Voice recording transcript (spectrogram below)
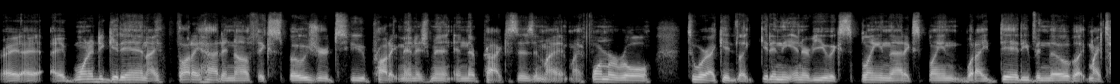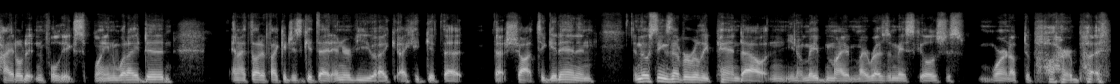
right? I, I wanted to get in. I thought I had enough exposure to product management and their practices in my my former role to where I could like get in the interview, explain that, explain what I did, even though like my title didn't fully explain what I did. And I thought if I could just get that interview, I, I could get that that shot to get in and and those things never really panned out and you know maybe my my resume skills just weren't up to par but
